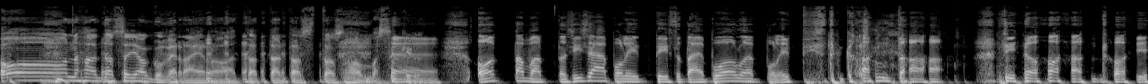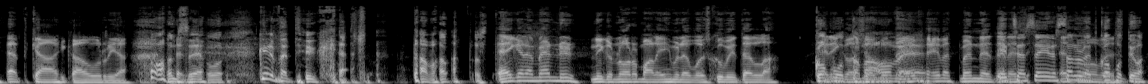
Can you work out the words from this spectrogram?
Onhan tuossa jonkun verran eroa tuossa hommassa kyllä. Ottamatta sisäpoliittista tai puoluepoliittista kantaa, niin onhan toi jätkä aika hurja. On se, hu- kyllä mä tykkään tavallaan tosta. Eikä ne mennyt, niin kuin normaali ihminen voisi kuvitella. Koputtamaan oveen. ei- Eivät menneet Itse asiassa ei edes sanonut, että koputtivat,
